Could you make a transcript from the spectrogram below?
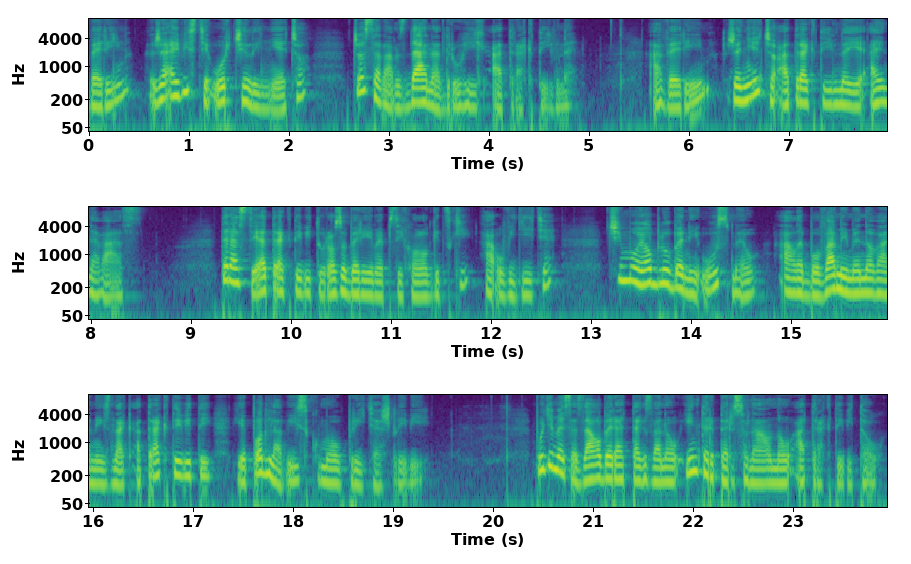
Verím, že aj vy ste určili niečo, čo sa vám zdá na druhých atraktívne. A verím, že niečo atraktívne je aj na vás. Teraz si atraktivitu rozoberieme psychologicky a uvidíte, či môj obľúbený úsmev alebo vami menovaný znak atraktivity je podľa výskumov príťažlivý. Budeme sa zaoberať tzv. interpersonálnou atraktivitou.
